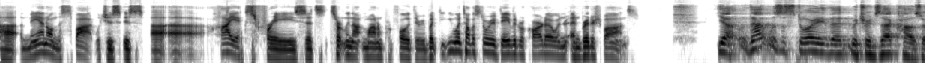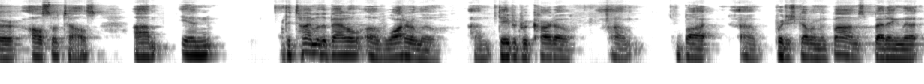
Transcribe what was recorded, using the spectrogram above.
uh, a man on the spot, which is is uh, Hayek's phrase. It's certainly not modern portfolio theory, but you want to tell the story of David Ricardo and, and British bonds. Yeah, that was a story that Richard Zeckhauser also tells. Um, in the time of the Battle of Waterloo, um, David Ricardo um, bought uh, British government bonds, betting that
